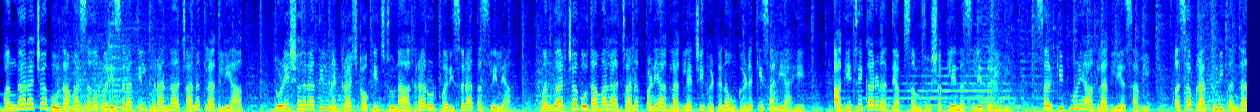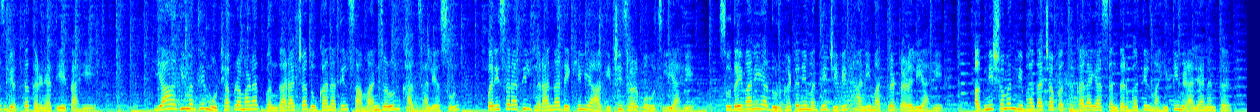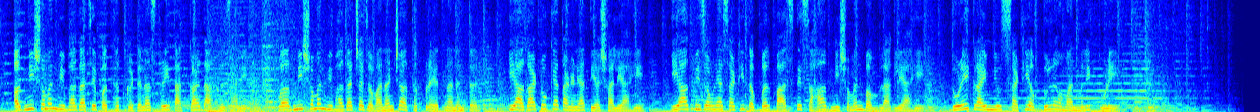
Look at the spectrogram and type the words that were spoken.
भंगाराच्या गोदामासह परिसरातील घरांना अचानक लागली आग. धुळे शहरातील नटराज टॉकीज जुना आग्रा रोड परिसरात असलेल्या भंगारच्या गोदामाला अचानकपणे आग लागल्याची घटना उघडकीस आली आहे. आगीचे कारण अद्याप समजू शकले नसले तरीही सर्किटमुळे आग लागली असावी असा प्राथमिक अंदाज व्यक्त करण्यात येत आहे. या आगीमध्ये मोठ्या प्रमाणात भंगाराच्या दुकानातील सामान जळून खाक झाले असून परिसरातील घरांना देखील या आगीची झळ पोहोचली आहे. सुदैवाने या दुर्घटनेमध्ये जीवितहानी मात्र टळली आहे. अग्निशमन विभागाच्या पथकाला या संदर्भातील माहिती मिळाल्यानंतर अग्निशमन विभागाचे पथक घटनास्थळी तात्काळ दाखल झाले व अग्निशमन विभागाच्या जवानांच्या अथक प्रयत्नानंतर ही आग आटोक्यात आणण्यात यश आले आहे. ही आग विझवण्यासाठी तब्बल पाच ते सहा अग्निशमन बंब लागले आहे. धुळे क्राईम न्यूजसाठी अब्दुल रहमान मलिक धुळे.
